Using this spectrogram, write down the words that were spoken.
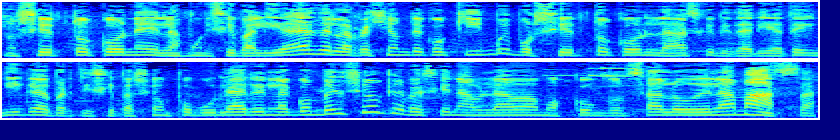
¿no es cierto?, con eh, las municipalidades de la región de Coquimbo y, por cierto, con la Secretaría Técnica de Participación Popular en la convención, que recién hablábamos con Gonzalo de la Maza.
